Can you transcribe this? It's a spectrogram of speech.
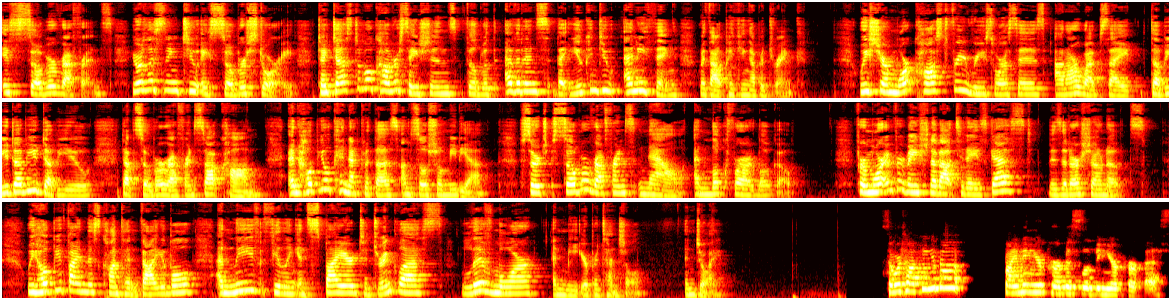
is Sober Reference. You're listening to a sober story, digestible conversations filled with evidence that you can do anything without picking up a drink. We share more cost free resources on our website, www.soberreference.com, and hope you'll connect with us on social media. Search Sober Reference now and look for our logo. For more information about today's guest, visit our show notes. We hope you find this content valuable and leave feeling inspired to drink less, live more, and meet your potential. Enjoy. So, we're talking about finding your purpose, living your purpose.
